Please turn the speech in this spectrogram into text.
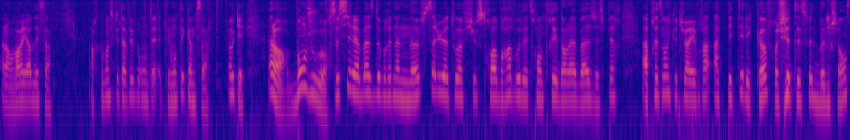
alors on va regarder ça. Alors comment est-ce que t'as fait pour monter T'es monté comme ça? Ok. Alors, bonjour, ceci est la base de Brennan 9. Salut à toi Fuse 3, bravo d'être entré dans la base. J'espère à présent que tu arriveras à péter les coffres. Je te souhaite bonne chance.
